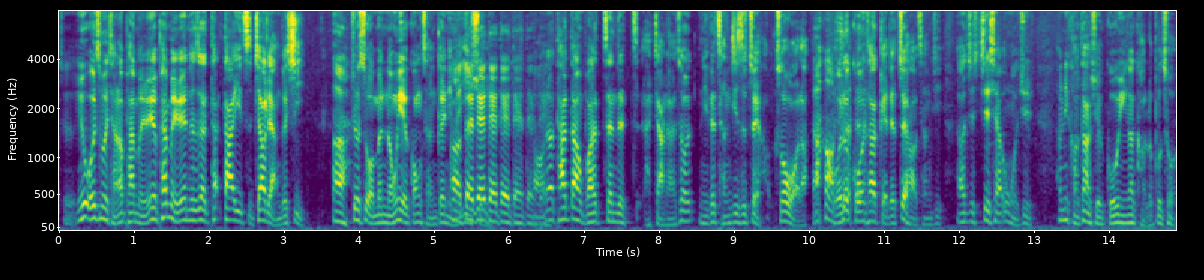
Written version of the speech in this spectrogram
就因为我为什么讲到潘美元？因为潘美元都是他大一只教两个系啊，就是我们农业工程跟你们医学。对对对对对对。那他当然不要真的假的，说你的成绩是最好，说我了，我的国文他给的最好成绩，然后就接下来问我句。他说你考大学国文应该考得不错，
